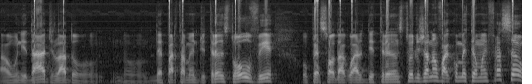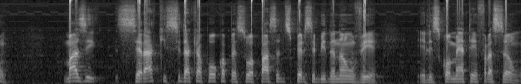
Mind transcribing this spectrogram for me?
a unidade lá do, do departamento de trânsito, ou vê o pessoal da guarda de trânsito, ele já não vai cometer uma infração. Mas e será que se daqui a pouco a pessoa passa despercebida e não vê, eles cometem infração,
